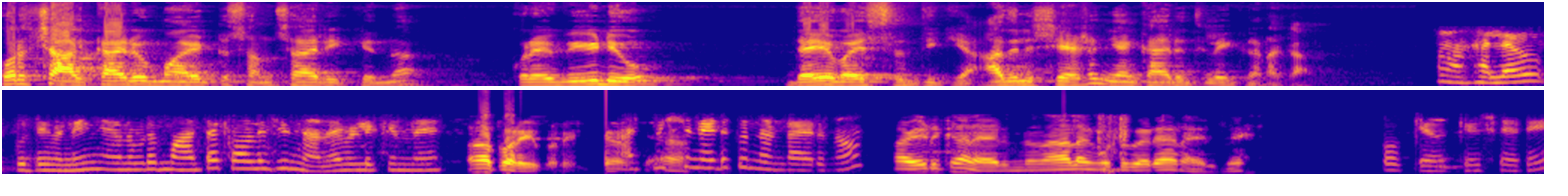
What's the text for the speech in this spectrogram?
കുറച്ച് ആൾക്കാരുമായിട്ട് സംസാരിക്കുന്ന കുറേ വീഡിയോ ദയവായി ശ്രദ്ധിക്കുക. അതിനുശേഷം ഞാൻ കാര്യത്തിലേക്ക് കിടക്കാം. ആ ഹലോ ഗുഡ് ഈവനിങ്. ഞാൻ ഇവിടെ മാതാ കോളേജിൽ നിന്നാണ് വിളിക്കുന്നത്. ആ പറയൂ പറയൂ. അഡ്മിഷൻ എടുക്കുന്നുണ്ടായിരുന്നോ? ആ എടുക്കാനായിരുന്നു. നാളെ അങ്ങോട്ട് വരാനായിരുന്നേ. ഓക്കെ ഓക്കെ ശരി.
